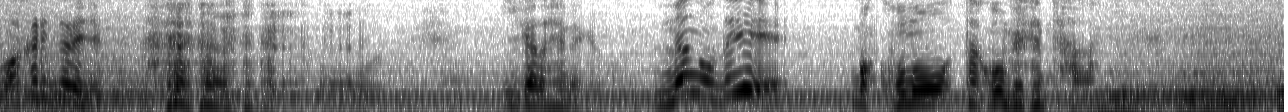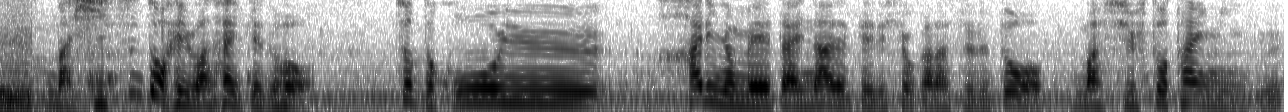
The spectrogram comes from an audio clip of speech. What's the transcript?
分 かりづらいじゃん。言い方変だけど。なので、まあ、このタコメーター、まあ、必須とは言わないけどちょっとこういう針のメーターに慣れてる人からすると、まあ、シフトタイミング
